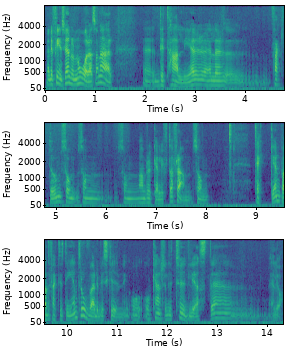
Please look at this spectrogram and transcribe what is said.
Men det finns ju ändå några sådana här eh, detaljer eller eh, faktum som, som, som man brukar lyfta fram som tecken på att det faktiskt är en trovärdig beskrivning. Och, och kanske det tydligaste, eller ja,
